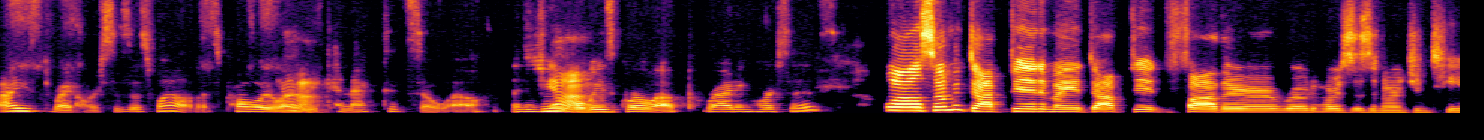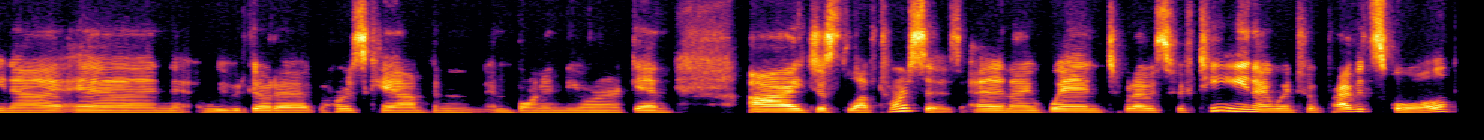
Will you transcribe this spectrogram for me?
I used to ride horses as well. That's probably why yeah. we connected so well. Did you yeah. always grow up riding horses well, so I'm adopted, and my adopted father rode horses in Argentina, and we would go to horse camp and, and born in New York. And I just loved horses. And I went, when I was 15, I went to a private school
